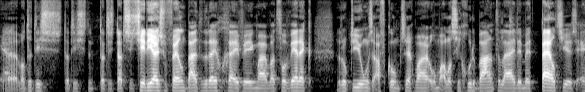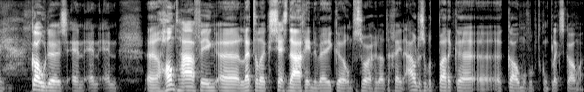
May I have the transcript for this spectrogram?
ja. Uh, want het is, dat, is, dat, is, dat is serieus vervelend buiten de regelgeving. Maar wat voor werk er op de jongens afkomt, zeg maar, om alles in goede banen te leiden met pijltjes en codes en, en, en uh, handhaving. Uh, letterlijk zes dagen in de week om te zorgen dat er geen ouders op het park komen of op het complex komen.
